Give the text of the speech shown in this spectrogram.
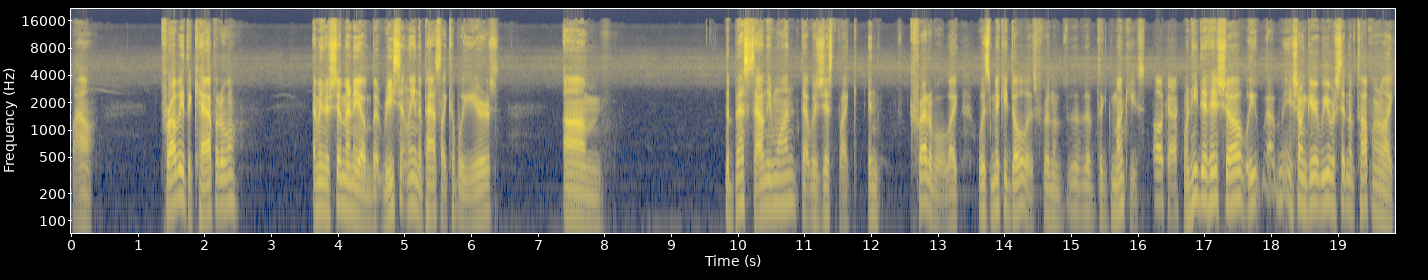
wow. Probably at the Capitol. I mean, there's so many of them, but recently, in the past like couple of years, um, the best sounding one that was just like incredible, like was Micky Dolenz from the the, the, the Monkees okay. when he did his show, we, I mean, Sean Geary, we were sitting up top and we are like,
